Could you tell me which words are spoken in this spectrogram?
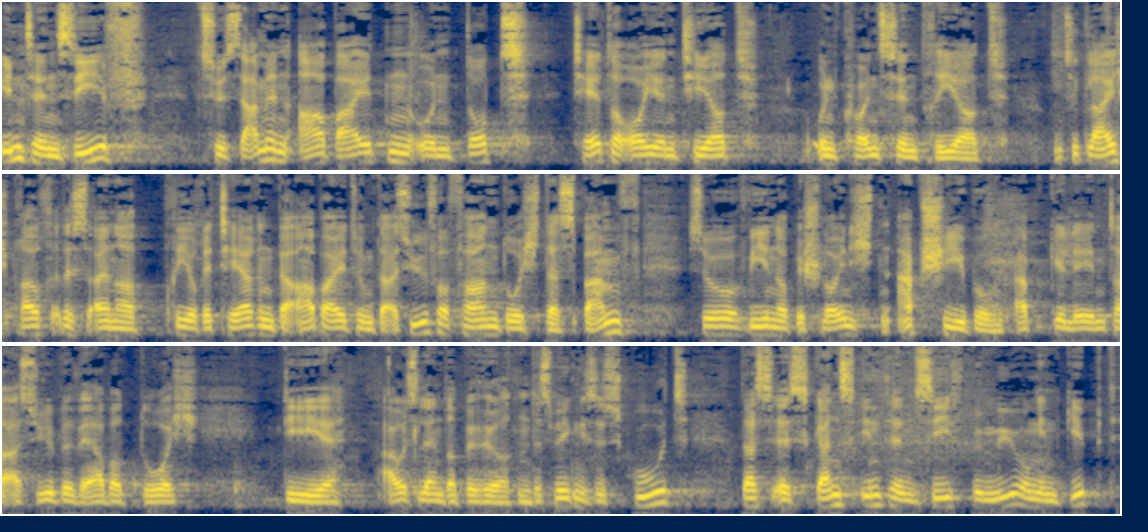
intensiv zusammenarbeiten und dort täterorientiert und konzentriert und zugleich braucht es einer prioritären Bearbeitung der Asylverfahren durch das BAMF sowie einer beschleunigten Abschiebung abgelehnter Asylbewerber durch die Ausländerbehörden. Deswegen ist es gut, dass es ganz intensiv Bemühungen gibt,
